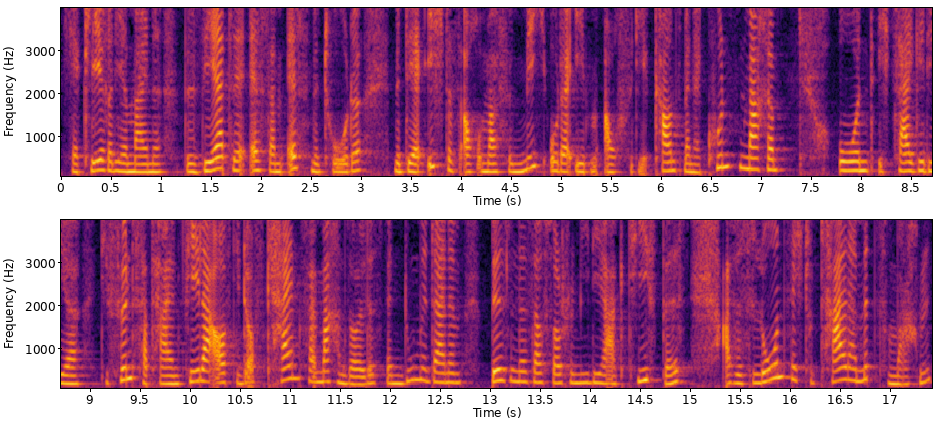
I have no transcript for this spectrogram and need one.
Ich erkläre dir meine bewährte SMS-Methode, mit der ich das auch immer für mich oder eben auch für die Accounts meiner Kunden mache. Und ich zeige dir die fünf fatalen Fehler auf, die du auf keinen Fall machen solltest, wenn du mit deinem Business auf Social Media aktiv bist. Also es lohnt sich total da mitzumachen.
